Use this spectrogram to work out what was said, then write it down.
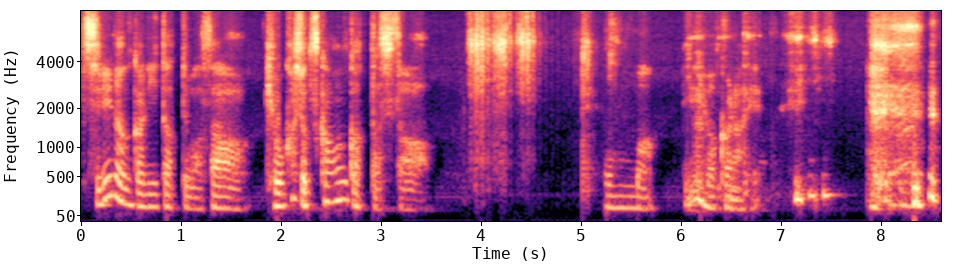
地理なんかに至ってはさ、教科書使わんかったしさ、ほんま、意味わからへん。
